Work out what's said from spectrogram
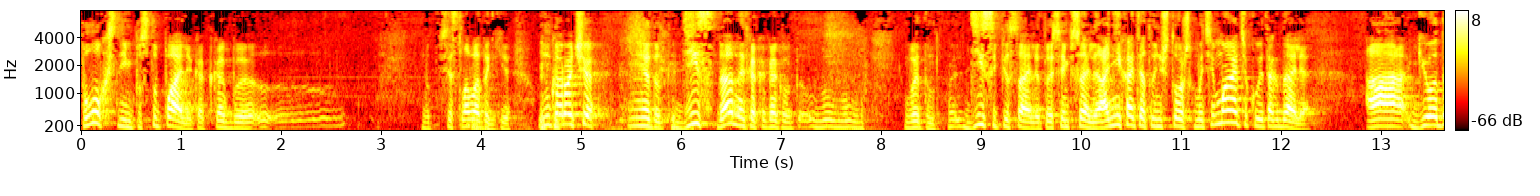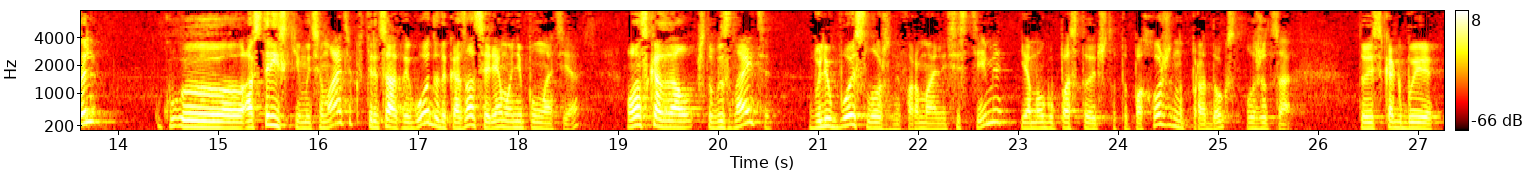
плохо с ними поступали, как, как бы, вот все слова такие. Ну, короче, этот, дис, да, знаете, как, как вот в этом дисы писали, то есть они писали, они хотят уничтожить математику и так далее. А Гёдель, э, австрийский математик, в 30-е годы доказал теорему о неполноте. Он сказал, что вы знаете, в любой сложной формальной системе я могу построить что-то похожее на парадокс лжеца. То есть как бы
